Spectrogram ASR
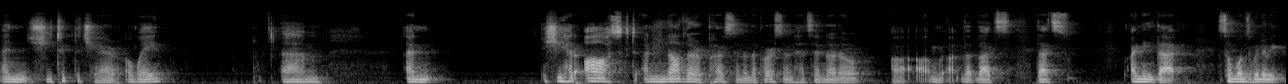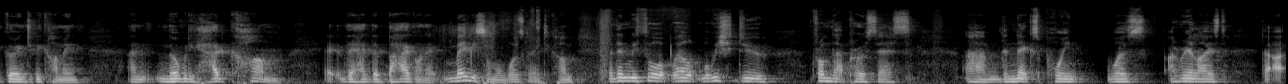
and she took the chair away. Um, and she had asked another person, and the person had said, "No, no, uh, that, that's that's I need that. Someone's going to be going to be coming." And nobody had come. They had their bag on it. Maybe someone was going to come, but then we thought, well, what we should do from that process. Um, the next point was I realized that I,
